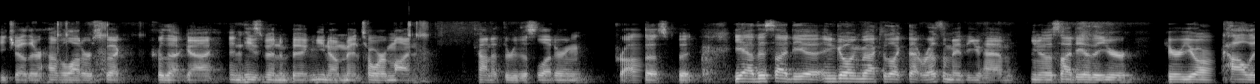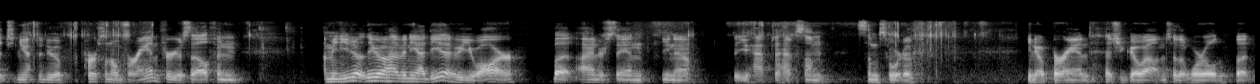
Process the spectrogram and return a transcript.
each other. I have a lot of respect for that guy, and he's been a big you know mentor of mine, kind of through this lettering process. But yeah, this idea and going back to like that resume that you have, you know, this idea that you're here you are in college and you have to do a personal brand for yourself and I mean you don't you don't have any idea who you are, but I understand, you know, that you have to have some some sort of you know brand as you go out into the world. But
